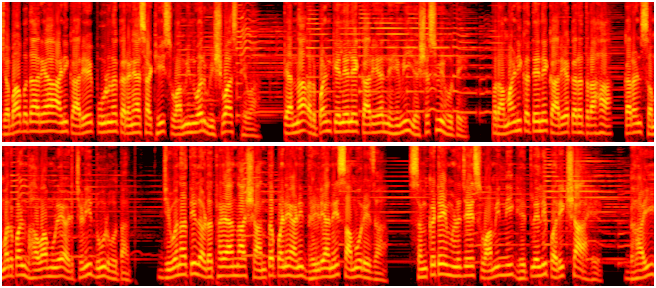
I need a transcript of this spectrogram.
जबाबदाऱ्या आणि कार्ये पूर्ण करण्यासाठी स्वामींवर विश्वास ठेवा. त्यांना अर्पण केलेले कार्य नेहमी यशस्वी होते. प्रामाणिकतेने कार्य करत राहा कारण समर्पण भावामुळे अडचणी दूर होतात. जीवनातील अडथळ्यांना शांतपणे आणि धैर्याने सामोरे जा. संकटे म्हणजे स्वामींनी घेतलेली परीक्षा आहे. घाई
